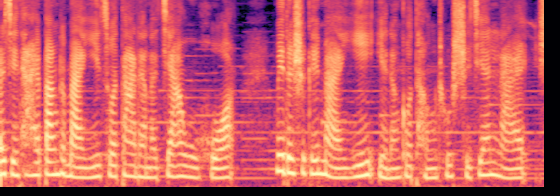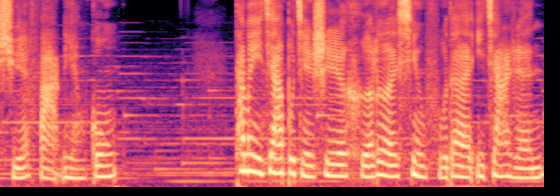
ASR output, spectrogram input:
而且他还帮着满姨做大量的家务活，为的是给满姨也能够腾出时间来学法练功。他们一家不仅是和乐幸福的一家人，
